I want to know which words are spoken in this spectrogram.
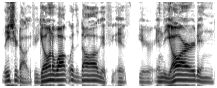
leash your dog. If you're going to walk with the dog, if if you're in the yard and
